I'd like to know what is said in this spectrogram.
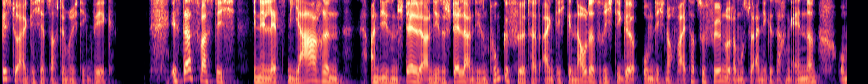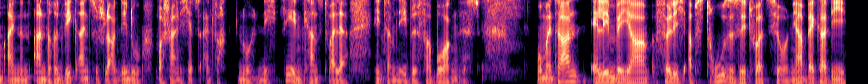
Bist du eigentlich jetzt auf dem richtigen Weg? Ist das, was dich in den letzten Jahren an diesen Stelle, an diese Stelle, an diesen Punkt geführt hat, eigentlich genau das Richtige, um dich noch weiterzuführen? Oder musst du einige Sachen ändern, um einen anderen Weg einzuschlagen, den du wahrscheinlich jetzt einfach nur nicht sehen kannst, weil er hinterm Nebel verborgen ist? Momentan erleben wir ja völlig abstruse Situationen. Ja, Bäcker, die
